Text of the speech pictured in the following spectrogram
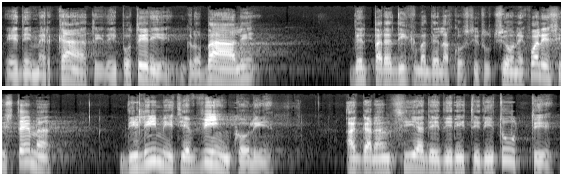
e dei mercati, dei poteri globali, del paradigma della Costituzione, quale sistema di limiti e vincoli a garanzia dei diritti di tutti,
